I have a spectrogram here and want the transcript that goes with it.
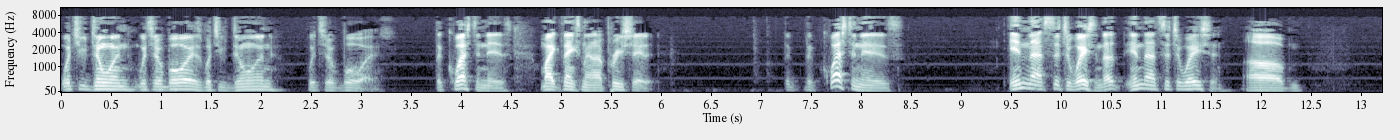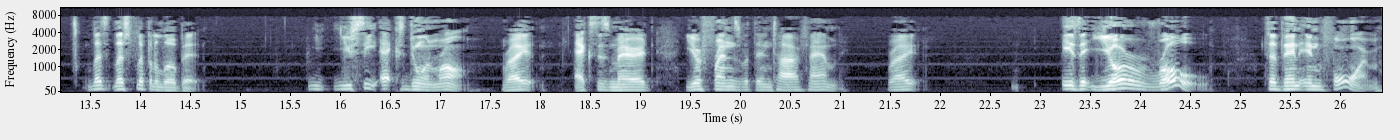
what you doing with your boy is what you doing with your boy. The question is, Mike, thanks, man. I appreciate it. The the question is, in that situation, that in that situation, um, let's let's flip it a little bit. You, you see X doing wrong, right? X is married. You're friends with the entire family, right? Is it your role to then inform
